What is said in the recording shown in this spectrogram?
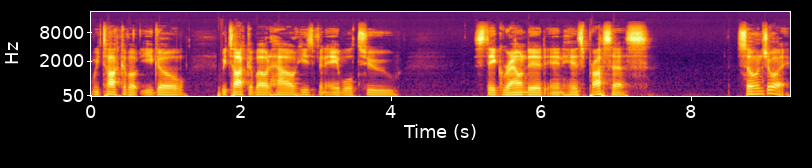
we talk about ego. We talk about how he's been able to stay grounded in his process. So enjoy.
